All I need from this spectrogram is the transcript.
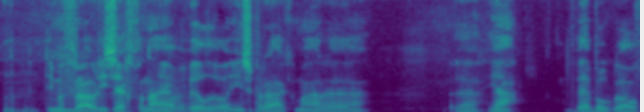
Mm -hmm. Die mevrouw die zegt van, nou ja, we wilden wel inspraak, maar ja, we hebben ook wel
